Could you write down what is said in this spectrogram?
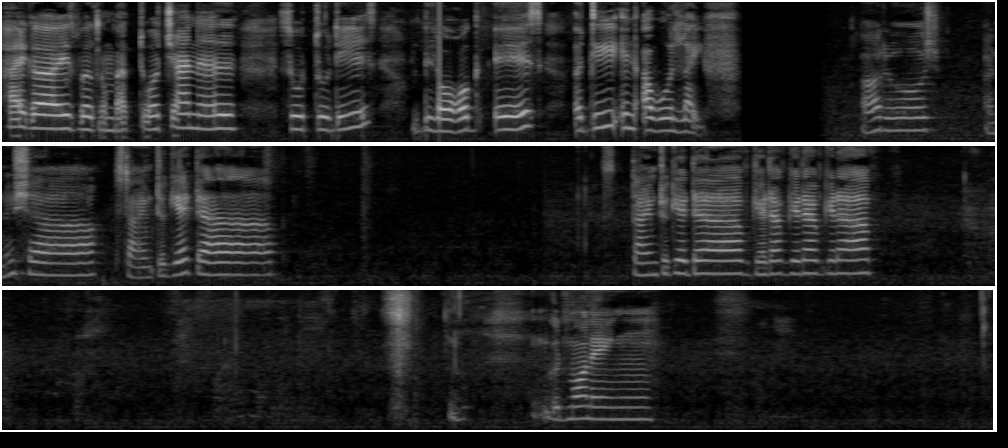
Hi guys, welcome back to our channel. So today's vlog is a day in our life. Aarush, Anusha, it's time to get up. It's time to get up, get up, get up, get up. Good morning.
